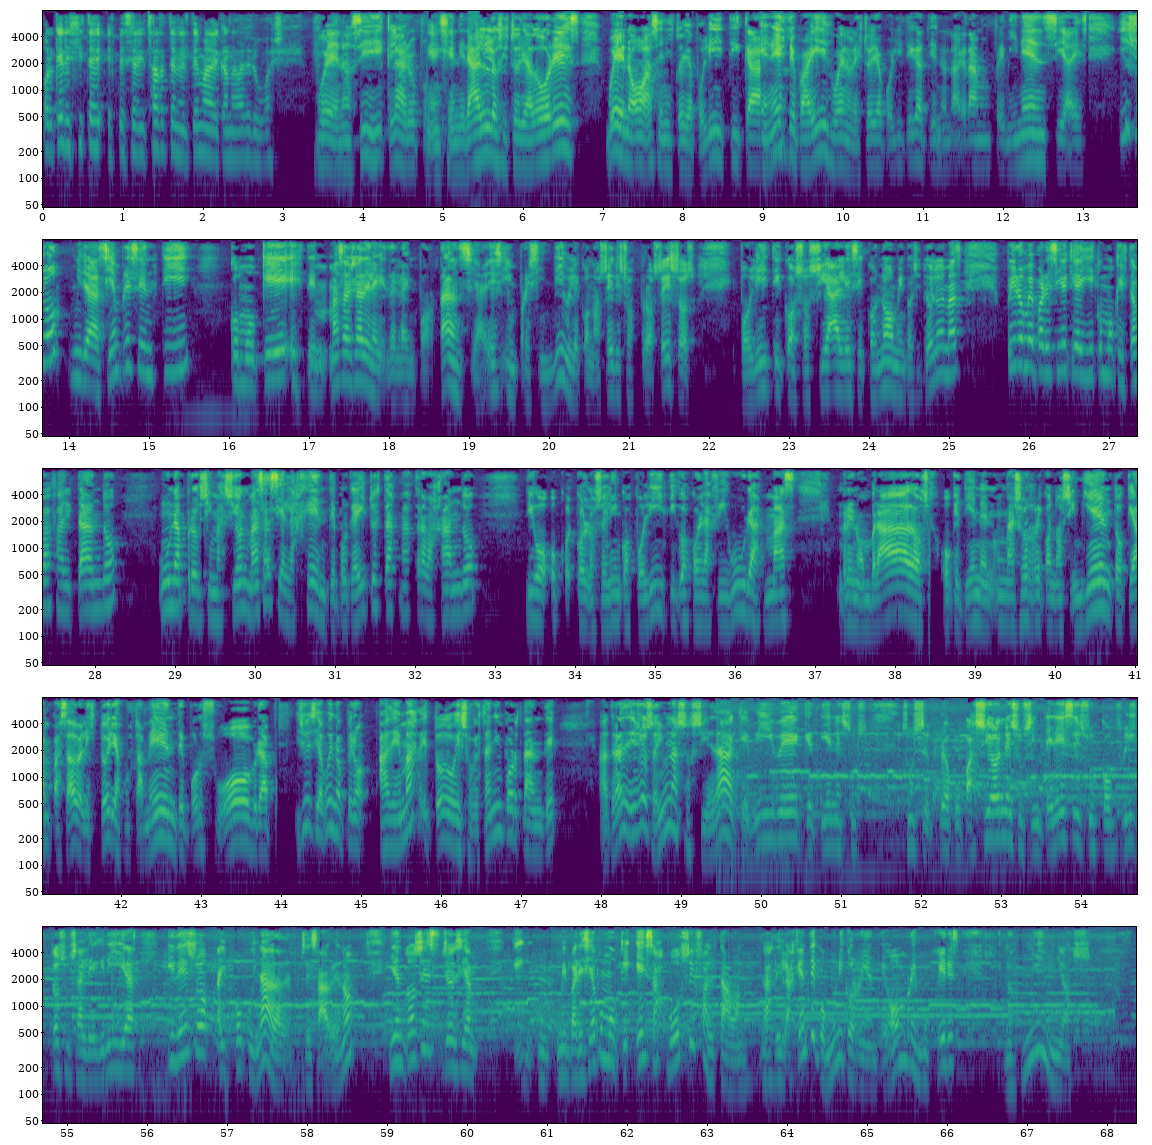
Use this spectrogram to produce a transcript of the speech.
¿Por qué elegiste especializarte en el tema del carnaval uruguayo? Bueno, sí, claro, porque en general los historiadores, bueno, hacen historia política. En este país, bueno, la historia política tiene una gran preeminencia. Y yo, mira, siempre sentí como que, este, más allá de la, importancia, es imprescindible conocer esos procesos políticos, sociales, económicos y todo lo demás, pero me parecía que ahí como que estaba faltando una aproximación más hacia la gente, porque ahí tú estás más trabajando, digo, con los elencos políticos, con las figuras más renombrados o que tienen un mayor reconocimiento, que han pasado a la historia justamente por su obra. Y yo decía, bueno, pero además de todo eso que es tan importante, atrás de ellos hay una sociedad que vive, que tiene sus sus preocupaciones, sus intereses, sus conflictos, sus alegrías, y de eso hay poco y nada, se sabe, ¿no? Y entonces yo decía, me parecía como que esas voces faltaban, las de la gente común y corriente, hombres, mujeres, los niños.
